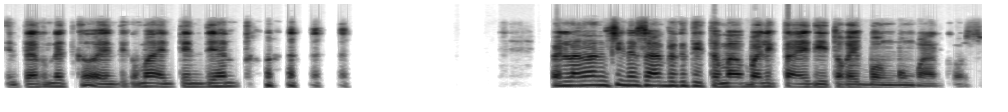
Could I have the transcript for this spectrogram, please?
internet ko. eh. Hindi ko maintindihan to. Kailangan sinasabi ko dito, mabalik tayo dito kay Bongbong Marcos.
